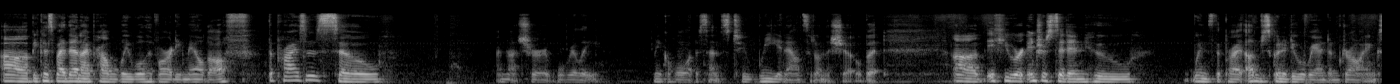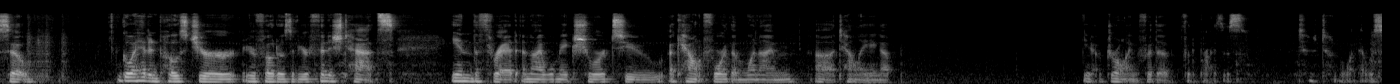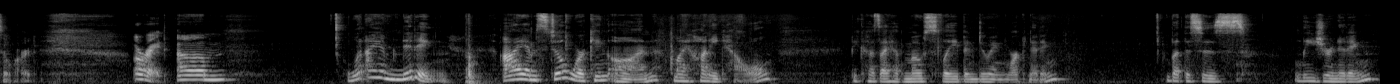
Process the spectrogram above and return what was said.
uh, because by then i probably will have already mailed off the prizes so i'm not sure it will really make a whole lot of sense to re-announce it on the show. But uh, if you are interested in who wins the prize, I'm just going to do a random drawing. So go ahead and post your your photos of your finished hats in the thread, and I will make sure to account for them when I'm uh, tallying up. You know, drawing for the for the prizes. I don't know why that was so hard. All right. Um, what I am knitting, I am still working on my honey cowl because I have mostly been doing work knitting. But this is leisure knitting.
